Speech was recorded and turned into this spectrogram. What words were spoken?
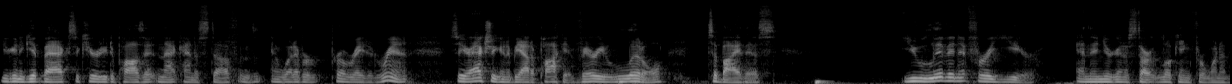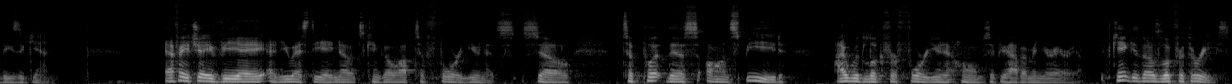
You're going to get back security deposit and that kind of stuff, and, and whatever prorated rent. So you're actually going to be out of pocket very little to buy this. You live in it for a year, and then you're going to start looking for one of these again. FHA, VA, and USDA notes can go up to four units. So to put this on speed, I would look for four unit homes if you have them in your area. If you can't get those, look for threes.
